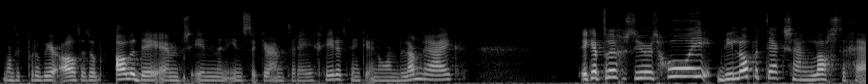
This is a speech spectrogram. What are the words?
Want ik probeer altijd op alle DM's in mijn Instagram te reageren. Dat vind ik enorm belangrijk. Ik heb teruggestuurd: Hoi, die loppentekst zijn lastig hè.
